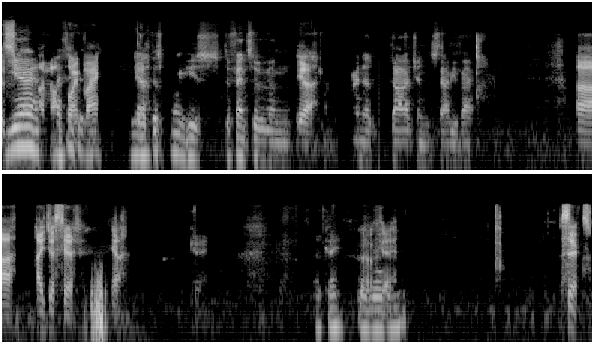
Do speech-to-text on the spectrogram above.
it's Yeah, I'm not point blank? Yeah, Yeah. at this point, he's defensive and Yeah. Trying to dodge and stab you back. Uh, I just hit. Yeah. Okay. go ahead, roll Okay. Six.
